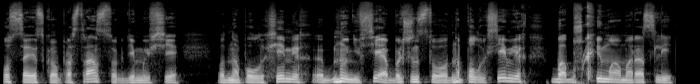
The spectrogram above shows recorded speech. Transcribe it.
постсоветского пространства, где мы все в однополых семьях, э, ну не все, а большинство в однополых семьях бабушка и мама росли.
